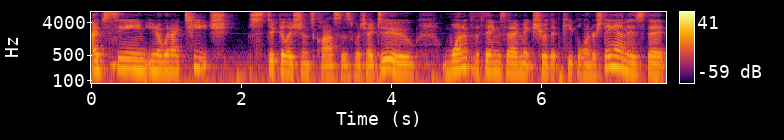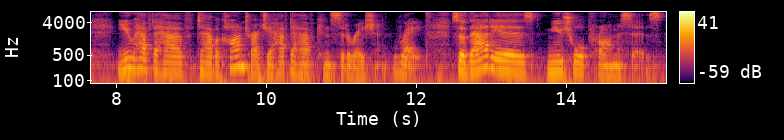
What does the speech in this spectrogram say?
I've seen, you know, when I teach stipulations classes, which I do, one of the things that I make sure that people understand is that you have to have to have a contract, you have to have consideration. right So that is mutual promises.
